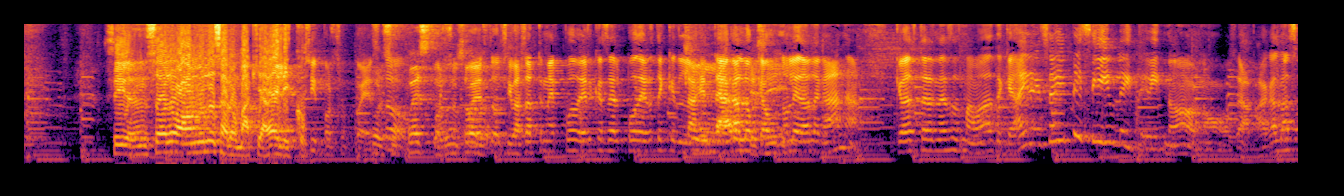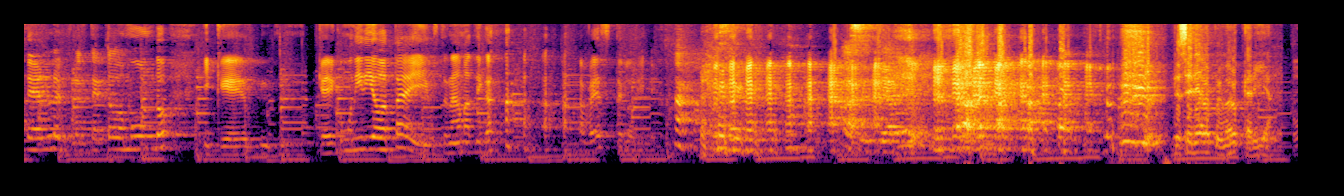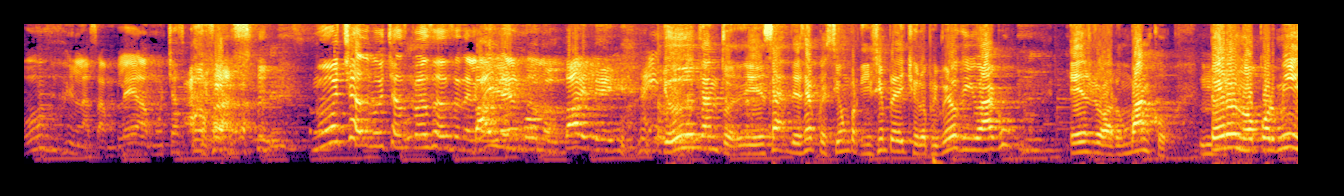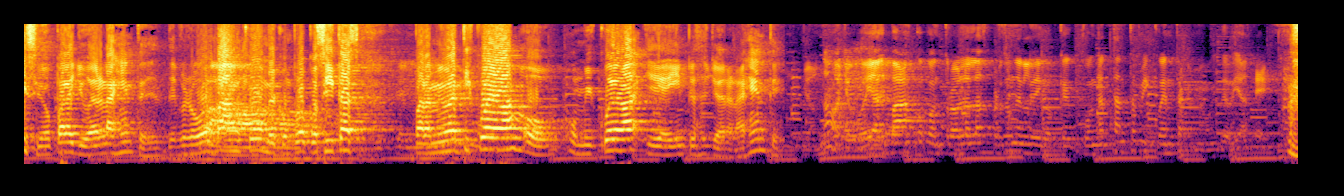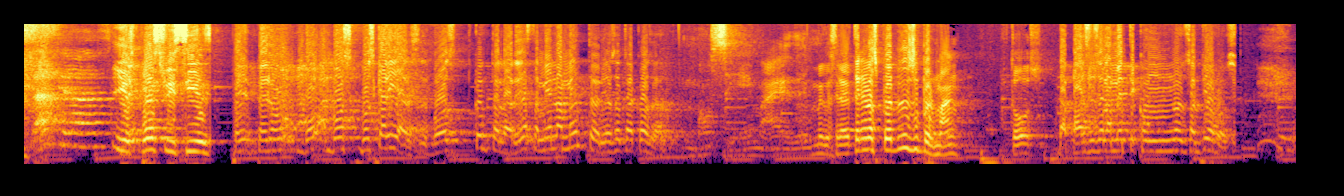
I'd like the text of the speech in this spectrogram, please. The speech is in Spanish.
Sí, de un solo vámonos a lo maquiavélico. Sí, por supuesto. Por supuesto, Por supuesto. Si vas a tener poder, que sea el poder de que la Sí, gente claro haga lo que que a sí. uno le da la gana. Que vas a estar en esas mamadas de que, ay, soy invisible y te vi. No, no, o sea, hágalo hacerlo enfrente de todo el mundo y que quede como un idiota y usted nada más diga, ¿ves? Te lo dije. ¿Qué sería lo primero que haría? Uf, en la asamblea, muchas cosas. muchas, muchas cosas en el Bailen, monos, bailen. Yo dudo tanto de esa, de esa cuestión porque yo siempre he dicho, lo primero que yo hago es robar un banco, pero no por mí, sino para ayudar a la gente. De- robo el banco, me compro cositas para mi baticueva o, o mi cueva y de ahí empiezo a ayudar a la gente. No, yo voy al banco, controlo a las personas y le digo que pongan tanto en mi cuenta que me voy de viaje. Gracias. Y después suicidios. Pe- Pero, vo- vos, vos qué harías? ¿Vos controlarías también la mente o harías otra cosa? No sé, mae, me gustaría tener los poderes de Superman. Todos. Taparse solamente con unos anteojos.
